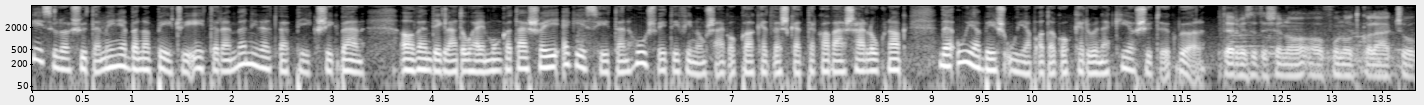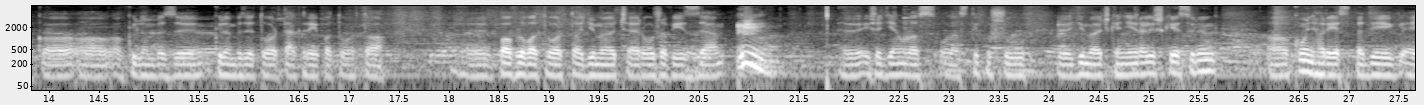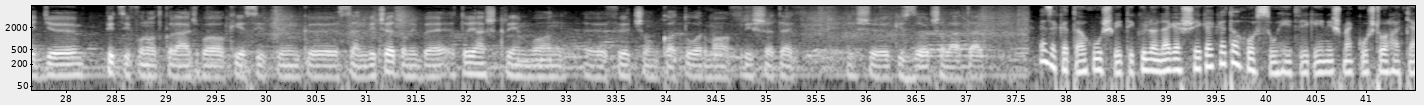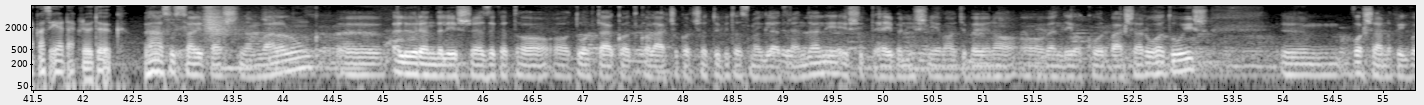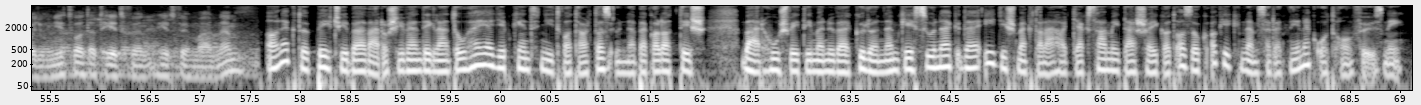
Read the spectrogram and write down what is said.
Készül a sütemény ebben a pécsi étteremben, illetve Péksikben. A vendéglátóhely munkatársai egész héten húsvéti finomságokkal kedveskedtek a vásárlóknak, de újabb és újabb adagok kerülnek ki a sütőkből. Természetesen a, a fonott kalácsok, a, a, a különböző, különböző torták, répatorta, pavlova torta, gyümölcse, rózsavízzel, és egy ilyen olasz, olasz típusú gyümölcskenyérrel is készülünk. A konyha rész pedig egy pici fonatkalácsba készítünk szendvicset, amiben tojáskrém van, főcsonka, torma, frissetek és kis zöld saláták. Ezeket a húsvéti különlegességeket a hosszú hétvégén is megkóstolhatják az érdeklődők. Házhoz szállítást nem vállalunk, előrendelésre ezeket a, a tortákat, kalácsokat, stb. azt meg lehet rendelni, és itt helyben is nyilván, hogyha bejön a, a vendég, akkor vásárolható is. Vasárnapig vagyunk nyitva, tehát hétfőn, hétfőn már nem. A legtöbb pécsi belvárosi vendéglátóhely egyébként nyitva tart az ünnepek alatt is. Bár húsvéti menüvel külön nem készülnek, de így is megtalálhatják számításaikat azok, akik nem szeretnének otthon főzni.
